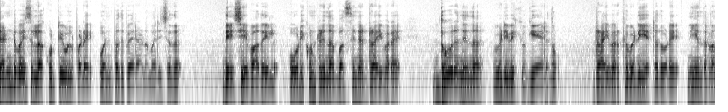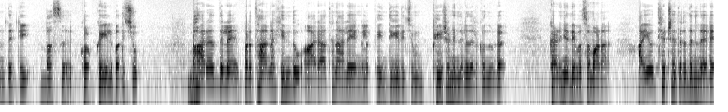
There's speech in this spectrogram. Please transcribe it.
രണ്ട് വയസ്സുള്ള കുട്ടി ഉൾപ്പെടെ ഒൻപത് പേരാണ് മരിച്ചത്. ദേശീയപാതയിൽ ഓടിക്കൊണ്ടിരുന്ന ബസിന്റെ ഡ്രൈവറെ ദൂരെ നിന്ന് വെടിവെക്കുകയായിരുന്നു. ഡ്രൈവർക്ക് വെടിയേറ്റതോടെ നിയന്ത്രണം തെറ്റി ബസ് കൊൽക്കയിൽ പതിച്ചു. ഭാരതത്തിലെ പ്രധാന ഹിന്ദു ആരാധനാലയങ്ങൾ കേന്ദ്രീകരിച്ചും ഭീഷണി നിലനിൽക്കുന്നുണ്ട്. കഴിഞ്ഞ ദിവസമാണ് അയോധ്യ ക്ഷേത്രത്തിന് നേരെ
